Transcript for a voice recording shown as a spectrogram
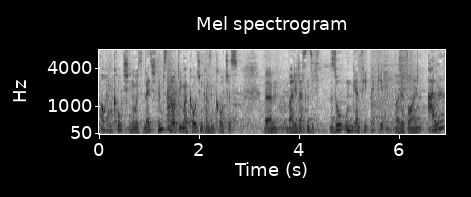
auch im Coaching, die schlimmsten Leute, die man coachen kann, sind Coaches, ähm, weil die lassen sich so ungern Feedback geben, weil wir wollen alle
